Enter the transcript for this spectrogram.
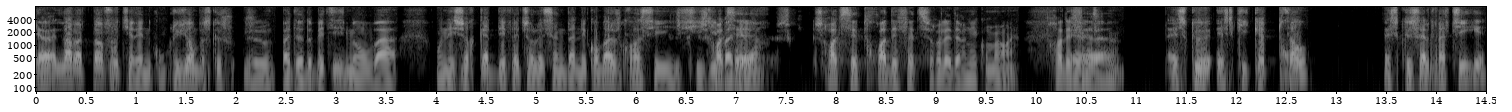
là maintenant, il faut tirer une conclusion parce que je ne veux pas dire de bêtises, mais on va, on est sur quatre défaites sur les cinq derniers combats, je crois, si, si Je je dis crois que pas c'est, d'erreur. je, je crois que c'est trois défaites sur les derniers combats, ouais. Trois défaites. Euh, est-ce que, est-ce qu'il cut trop? Est-ce que ça le fatigue?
